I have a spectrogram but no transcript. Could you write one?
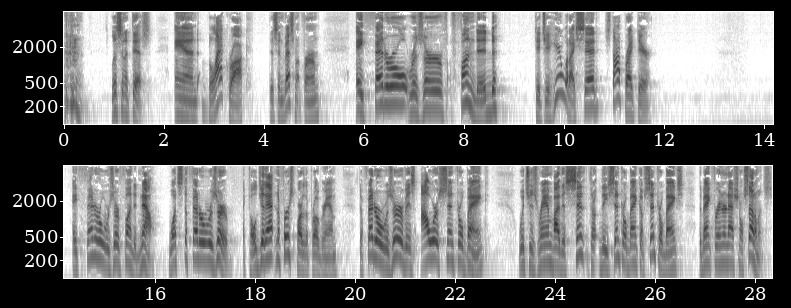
Listen at this. And BlackRock, this investment firm, a Federal Reserve funded. Did you hear what I said? Stop right there. A Federal Reserve funded. Now, what's the Federal Reserve? I told you that in the first part of the program. The Federal Reserve is our central bank, which is ran by the, cent- the Central Bank of Central Banks, the Bank for International Settlements.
